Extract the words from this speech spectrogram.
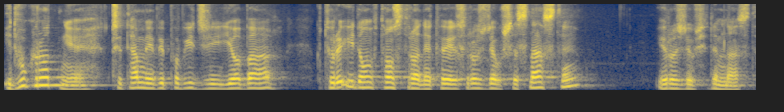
I dwukrotnie czytamy wypowiedzi Joba, które idą w tą stronę. To jest rozdział 16 i rozdział 17.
